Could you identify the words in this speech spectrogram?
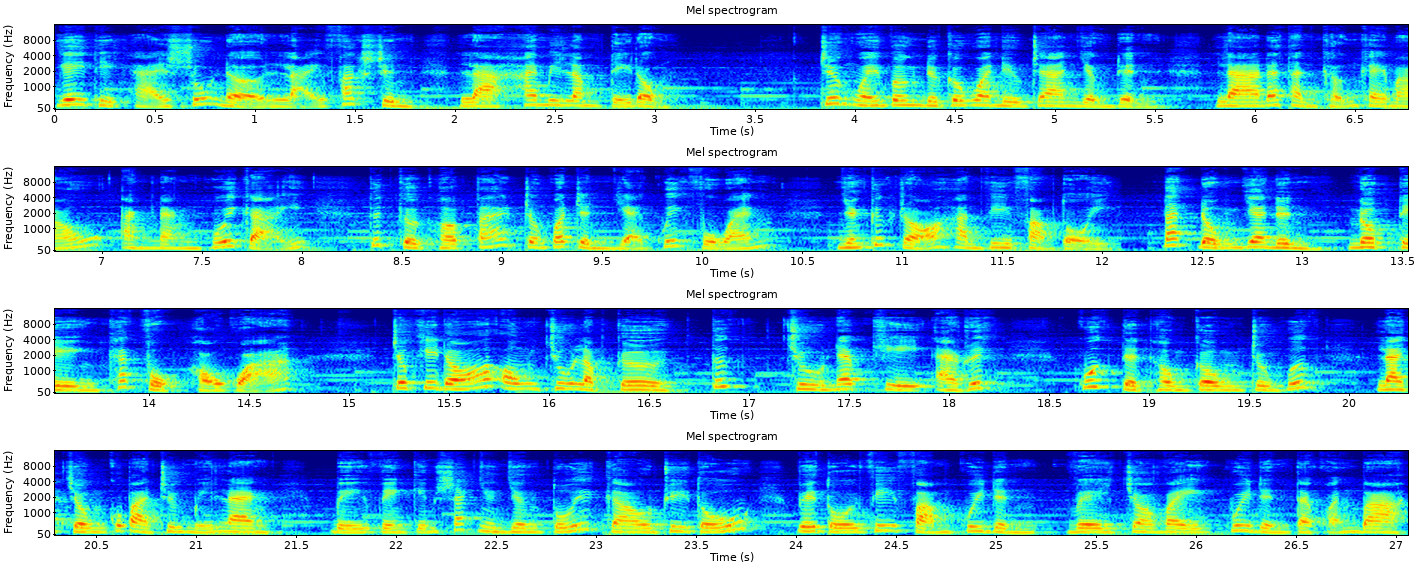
gây thiệt hại số nợ lãi phát sinh là 25 tỷ đồng. Trương Huệ Vân được cơ quan điều tra nhận định là đã thành khẩn khai báo, ăn năn hối cải, tích cực hợp tác trong quá trình giải quyết vụ án, nhận thức rõ hành vi phạm tội, tác động gia đình, nộp tiền khắc phục hậu quả, trong khi đó, ông Chu Lập Cơ, tức Chu Nepki Eric, quốc tịch Hồng Kông, Trung Quốc, là chồng của bà Trương Mỹ Lan, bị Viện Kiểm sát Nhân dân tối cao truy tố về tội vi phạm quy định về cho vay quy định tại khoản 3,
